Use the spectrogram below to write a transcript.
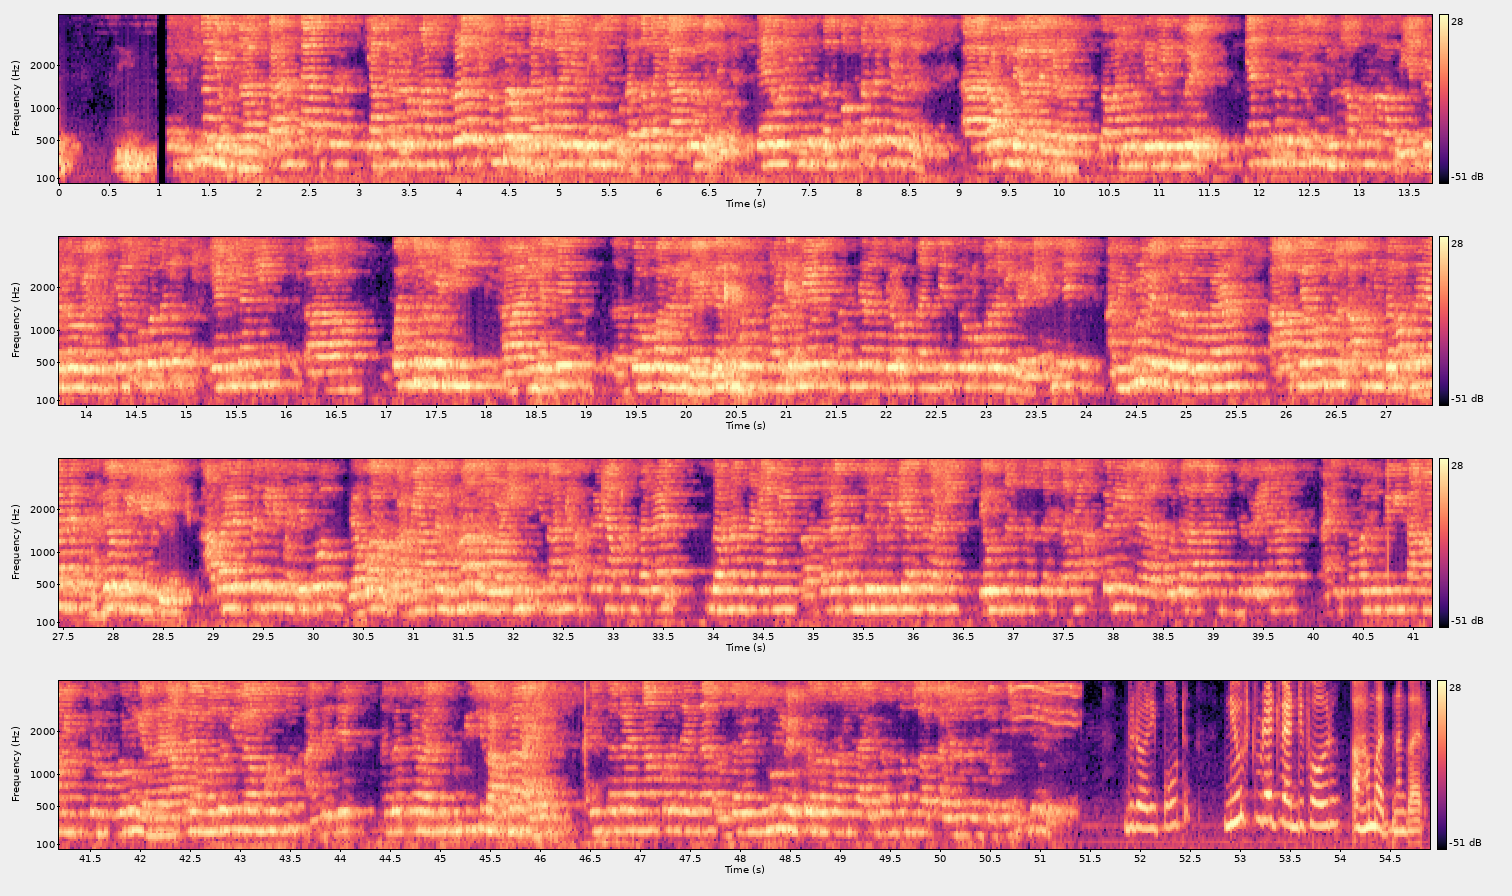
सूचना घेऊन जा कारण काय असतं की आपल्याकडे माझा कळस शंभर फुटाचा पाहिजे दोनशे फुटाचा पाहिजे आग्रह झाले त्यावेळी तिथं कल्पकता कशी असेल अं, राहुल आहे आपल्याकडं समाजामध्ये काही मुलं आहेत तर त्यांचं सजेशन घेऊन आपण अं, यांकडे जाऊया त्यासोबतच या ठिकाणी अं, पदाधिकारी त्यासोबत मार्कंडेय मंदिर देवस्थानचे सर्व पदाधिकारी यांचे आम्ही ऋण व्यक्त करतो कारण आपल्यामधून आपण ही जबाबदारी केलेली आहे केली म्हणजे तो व्यवहार होतो. आम्ही आपल्या ऋणात आणि निश्चित आम्ही हक्काने आपण सगळ्या सुधारणांसाठी आम्ही सगळ्या पंचायत कमिटी असेल आणि देवस्थान ट्रस्ट असेल आम्ही हक्काने बोलत आम्ही तुमच्याकडे येणार आणि समाज उपयोगी काम आम्ही तुमच्याकडून करून घेणार आणि आपल्या मदतीला मजबूत खांद्याचे नगर शहराची कृतीशी लाभणार आहे आणि सगळ्यांना परत एकदा सगळ्यांचे ऋण व्यक्त करतो आणि कार्यक्रम संपला असं आयोजकांच्या वतीने केले bureau report News Today twenty four Ahmednagar.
